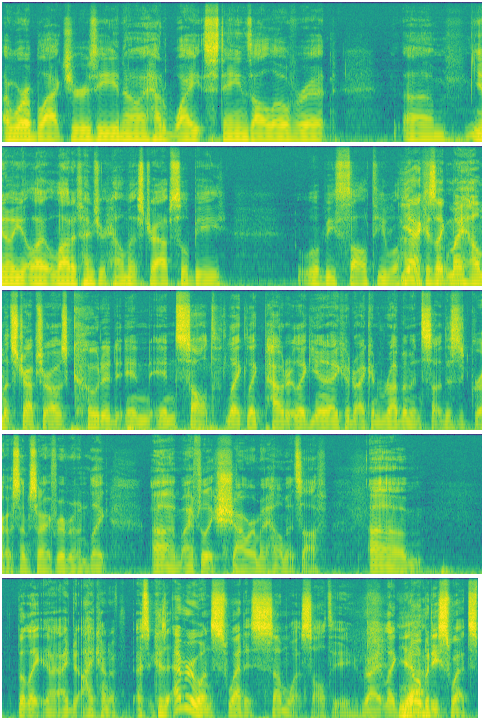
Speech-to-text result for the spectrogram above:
I wore a black jersey, you know, I had white stains all over it. Um, you know, you, a lot of times your helmet straps will be will be salty. Will Yeah, because like my helmet straps are always coated in in salt, like like powder. Like you know, I could I can rub them in salt. This is gross. I'm sorry for everyone. Like, um, I have to like shower my helmets off. Um, but like I, I kind of because everyone's sweat is somewhat salty, right? Like Yeah. nobody sweats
